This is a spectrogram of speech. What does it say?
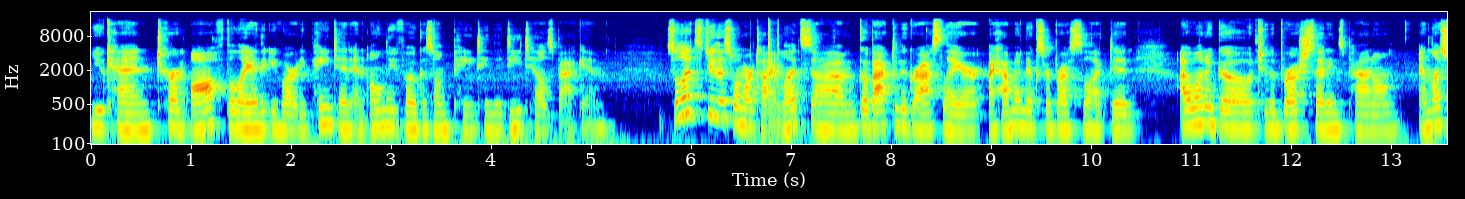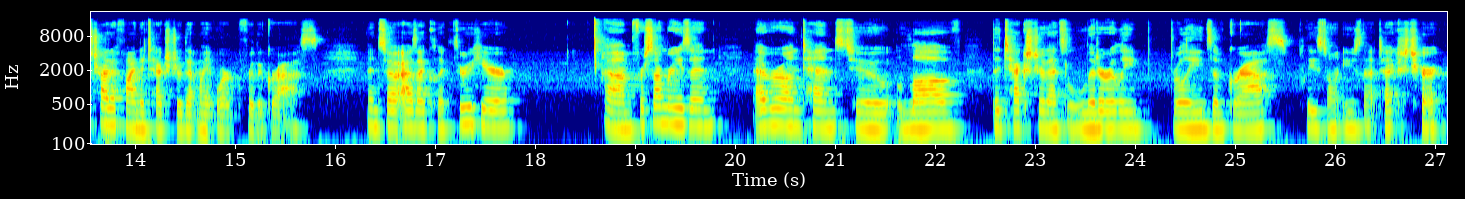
you can turn off the layer that you've already painted and only focus on painting the details back in. So let's do this one more time. Let's um, go back to the grass layer. I have my mixer brush selected. I want to go to the brush settings panel and let's try to find a texture that might work for the grass. And so as I click through here, um, for some reason, everyone tends to love the texture that's literally blades of grass. Please don't use that texture.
